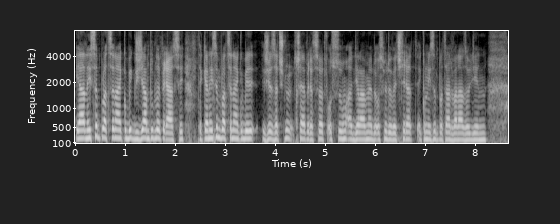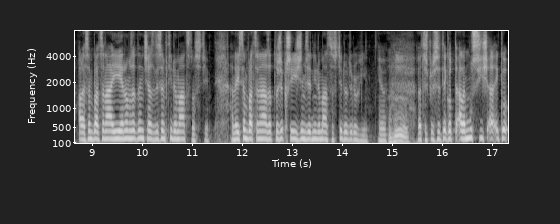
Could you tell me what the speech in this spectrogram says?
já nejsem placená, jakoby, když dělám tuhle práci, tak já nejsem placená, jakoby, že začnu třeba pracovat v 8 a děláme do 8 do večera, jako nejsem placená 12 hodin, ale jsem placená jenom za ten čas, kdy jsem v té domácnosti. A nejsem placená za to, že přejíždím z jedné domácnosti do druhé. Mm-hmm. Což prostě ty jako, ale musíš a jako...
